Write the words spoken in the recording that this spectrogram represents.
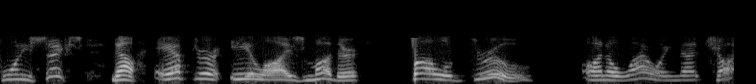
twenty six. Now, after Eli's mother followed through on allowing that child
